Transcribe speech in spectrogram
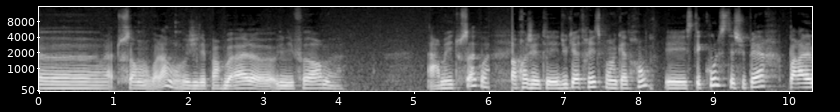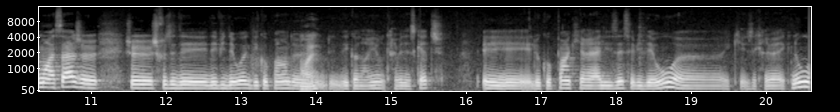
Euh, voilà, tout ça, voilà, gilet pare-balles, euh, uniforme, euh, armée, tout ça quoi. Après j'ai été éducatrice pendant 4 ans et c'était cool, c'était super. Parallèlement à ça, je, je, faisais des, des, vidéos avec des copains, de, des, conneries, on écrivait des sketchs. Et le copain qui réalisait ces vidéos et qui les écrivait avec nous,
